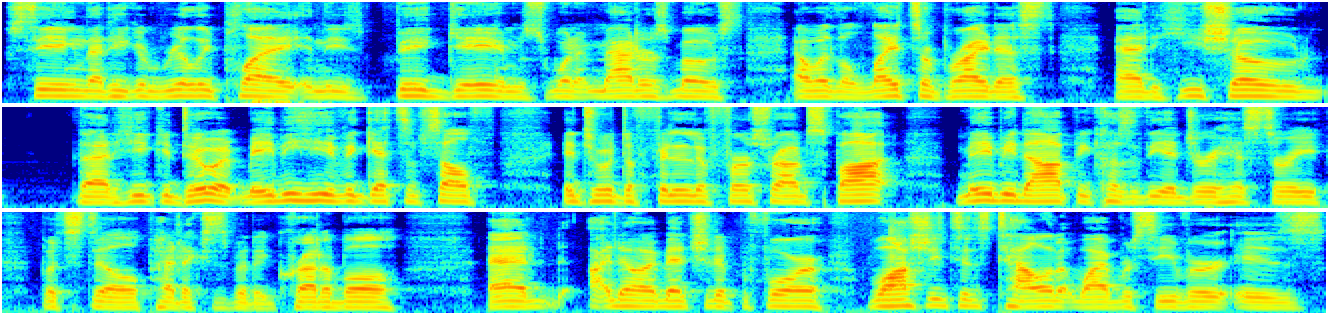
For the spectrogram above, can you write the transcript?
seeing that he could really play in these big games when it matters most and when the lights are brightest. And he showed that he could do it. Maybe he even gets himself into a definitive first round spot. Maybe not because of the injury history, but still, Penix has been incredible. And I know I mentioned it before. Washington's talent at wide receiver is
